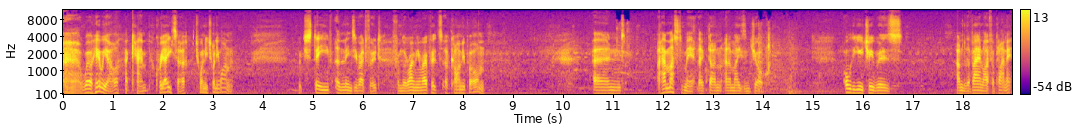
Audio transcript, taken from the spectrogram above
Uh, well, here we are at Camp Creator 2021, which Steve and Lindsay Radford from the Roaming Radfords have kindly put on. And I must admit, they've done an amazing job. All the YouTubers under the Van Life of Planet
